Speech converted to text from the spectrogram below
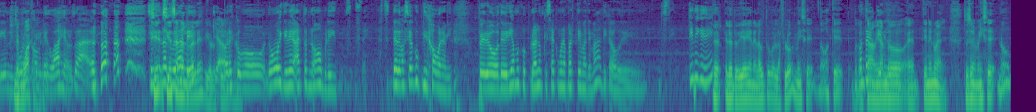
Tienen Lenguaje. nombre, lenguaje, o sea. Cien- ciencias naturales, biología, Y ahora es claro. como, no, y tiene hartos nombres. Y, no es demasiado complicado para mí. Pero deberíamos incorporarlo aunque sea como una parte de matemática o de... No sé. Tiene que ver... El, otro día ahí en el auto con la flor me dice, no, es que bueno, ¿Cuántos estaba tiene mirando, Flor? eh, tiene nueve años. Entonces me dice, no,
